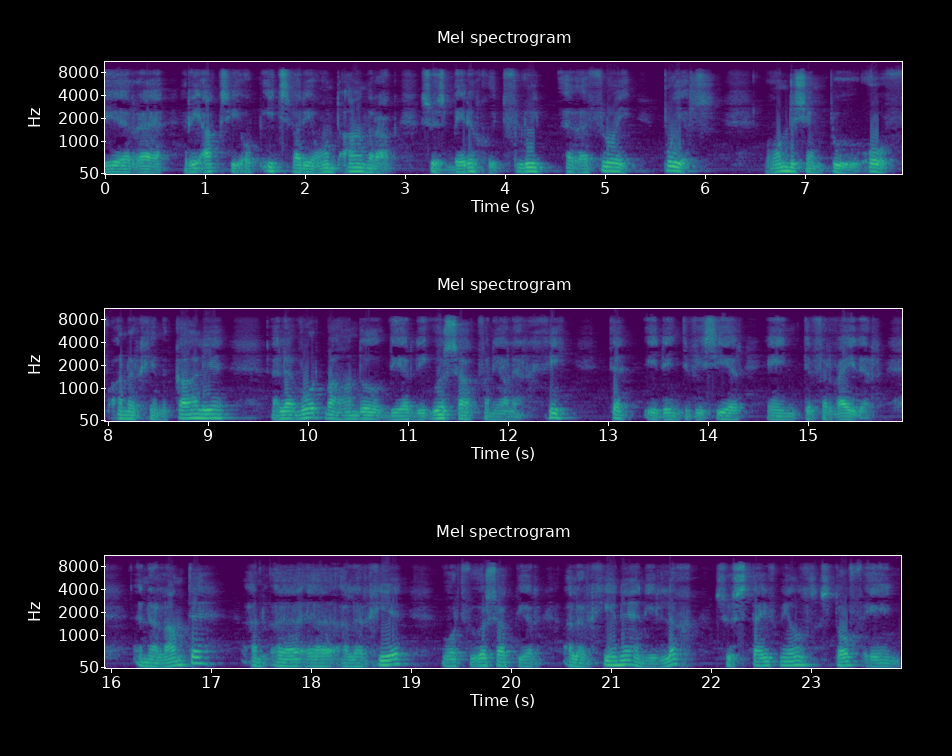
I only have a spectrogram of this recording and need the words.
dier uh, reaksie op iets wat die hond aanraak, soos beddegoed, vloei, uh, vloei, poeiers, hondeshampoo of ander chemikalie. Hulle word behandel dier die oorzaak van die allergie te identificeer en te verweider. In een lande, uh, uh, allergie word veroorzaak dier allergene in die licht, soos stuifmeel, stof en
